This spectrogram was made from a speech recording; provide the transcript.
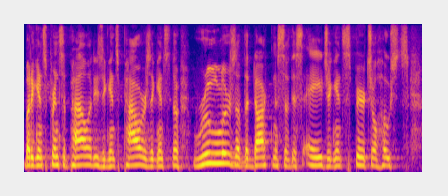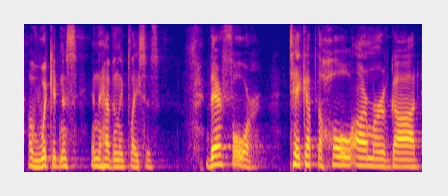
but against principalities, against powers, against the rulers of the darkness of this age, against spiritual hosts of wickedness in the heavenly places. Therefore, Take up the whole armor of God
